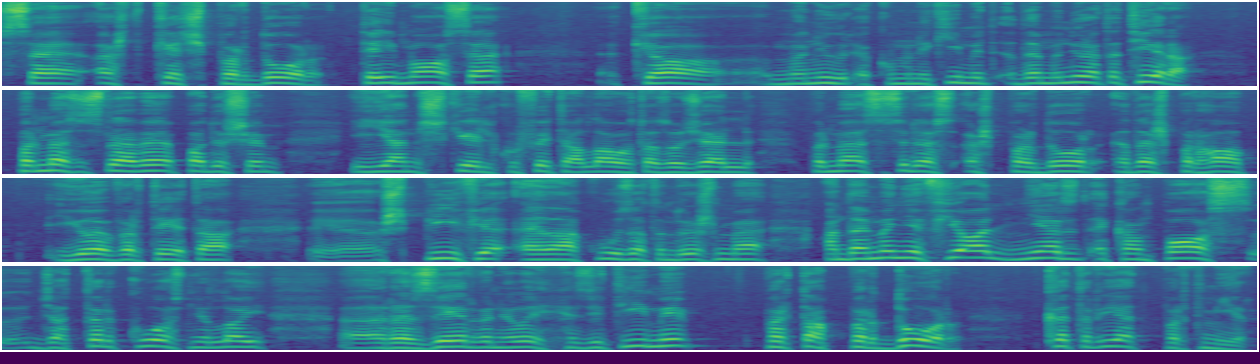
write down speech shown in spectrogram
se është keqpërdorë tej mase kjo mënyrë e komunikimit dhe mënyra të tjera përmes së cilave padyshim janë shkelë kufijtë e Allahut azza wa jall, përmes së cilës është përdorë dhe është përhapë jo e vërteta, shpifje edhe akuza të ndryshme, andaj me një fjalë njerëzit e kanë pasë gjatë tërë kohës një lloj rezerve, një lloj hezitimi për ta përdorë këtë rrjet për të mirë.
